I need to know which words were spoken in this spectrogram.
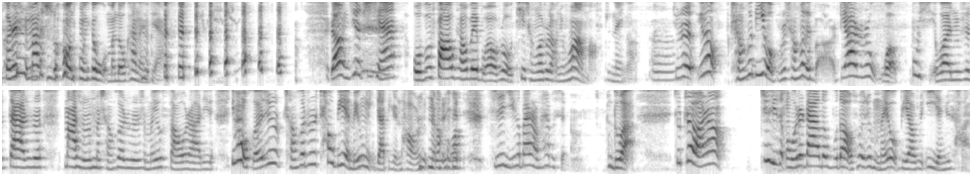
可是你骂的所有东西，我们都看得见。然后你记得之前我不发过条微博，我说我替陈赫说两句话嘛，就那个，嗯，就是因为陈赫第一我不是陈赫的粉儿，第二就是我不喜欢就是大家就是骂说什么陈赫就是什么又骚啥的，因为我合计就是陈赫就是操逼也没用你家避孕套，你知道吗？其实一个巴掌拍不响。对，就这玩意儿，具体怎么回事大家都不知道，所以就没有必要去一言去猜。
